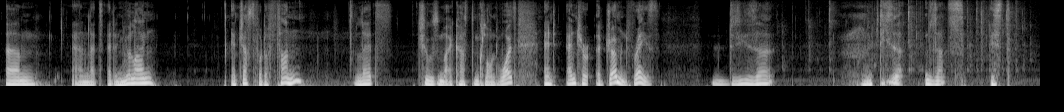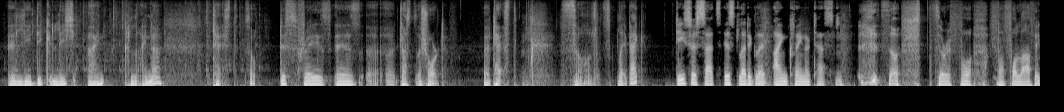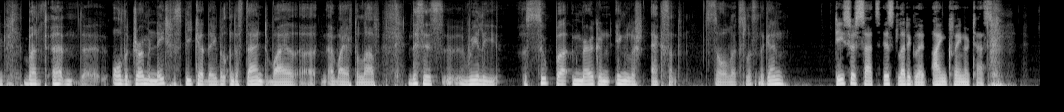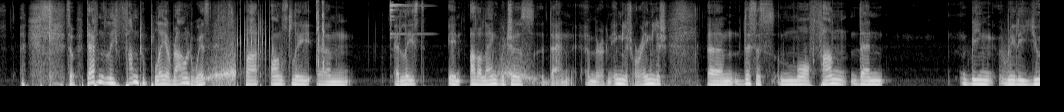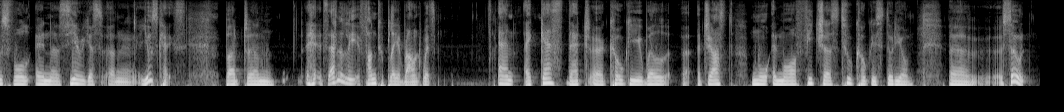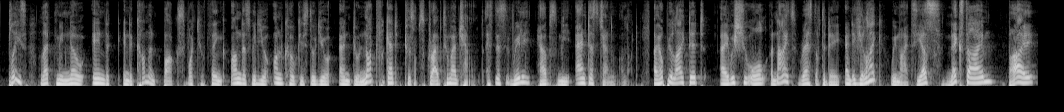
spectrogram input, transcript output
Um, and let's add a new line. And just for the fun, let's choose my custom cloned voice and enter a German phrase. Dieser dieser Satz ist lediglich ein kleiner Test. So this phrase is uh, uh, just a short uh, test. So let's play back. Dieser Satz ist lediglich ein kleiner Test. so sorry for for, for laughing, but um, uh, all the German native speaker they will understand why uh, why I have to laugh. This is really a super American English accent. So let's listen again. Dieser Satz ist lediglich ein kleiner Test. So definitely fun to play around with, but honestly, um, at least in other languages than American English or English, um, this is more fun than being really useful in a serious um, use case. But um, it's definitely fun to play around with. And I guess that uh, Coqui will uh, adjust more and more features to Coqui Studio uh, soon. Please let me know in the in the comment box what you think on this video on Coqui Studio and do not forget to subscribe to my channel as this really helps me and this channel a lot. I hope you liked it. I wish you all a nice rest of the day and if you like, we might see us next time. Bye!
